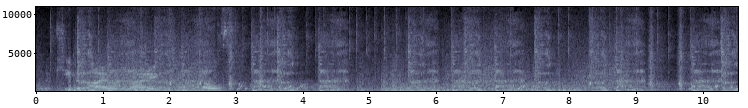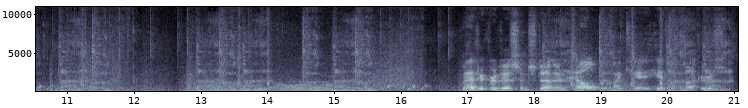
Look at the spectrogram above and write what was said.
I'm gonna keep an eye on my health. Magic resistance doesn't help if I can't hit the fuckers.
